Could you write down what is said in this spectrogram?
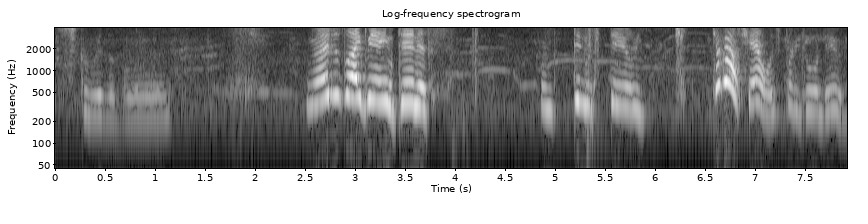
Screw the balloon. I just like being Dennis from Dennis Daily. Check out his channel, a pretty cool dude.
